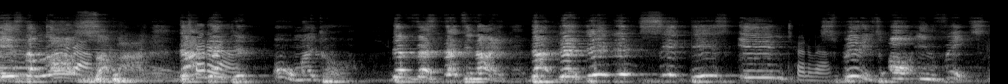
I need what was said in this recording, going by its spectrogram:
It's the Lord's Supper that they did. Oh my God. The verse 39 that they didn't see this in Turn around. spirit or in faith.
